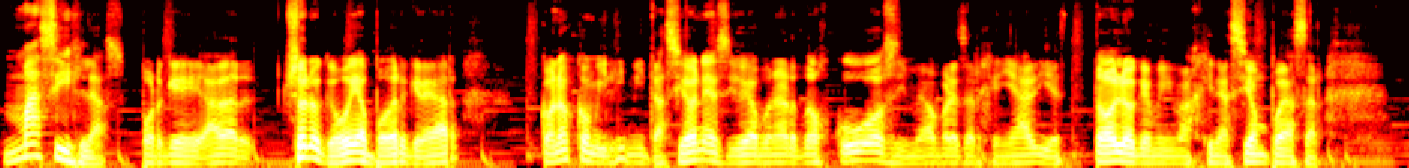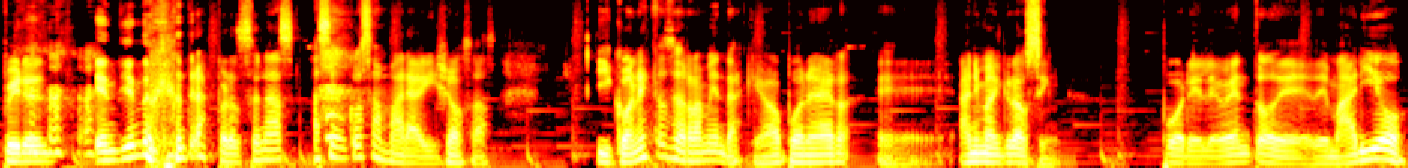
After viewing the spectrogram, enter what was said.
más islas. Porque, a ver, yo lo que voy a poder crear conozco mis limitaciones y voy a poner dos cubos y me va a parecer genial y es todo lo que mi imaginación puede hacer. Pero entiendo que otras personas hacen cosas maravillosas. Y con estas herramientas que va a poner eh, Animal Crossing por el evento de, Mario,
